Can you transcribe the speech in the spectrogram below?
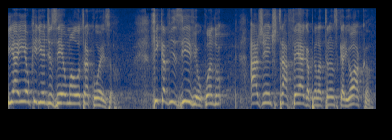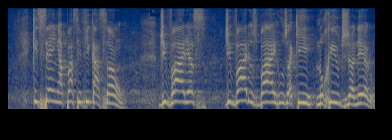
E aí eu queria dizer uma outra coisa. Fica visível quando a gente trafega pela Transcarioca, que sem a pacificação de várias de vários bairros aqui no Rio de Janeiro,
